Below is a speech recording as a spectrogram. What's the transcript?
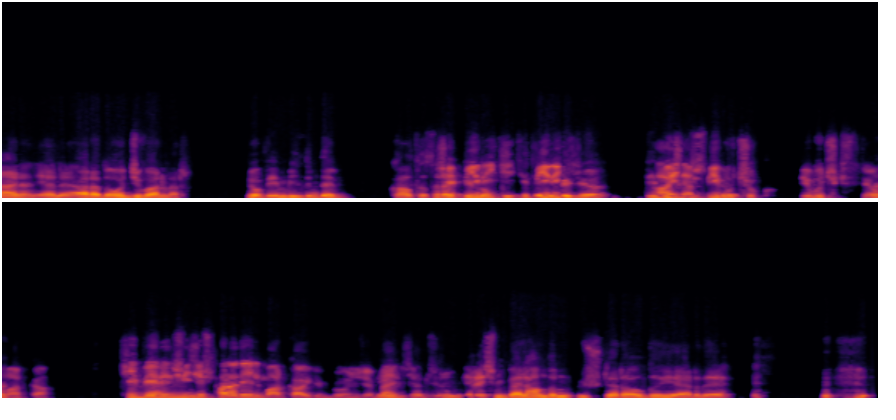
aynen yani arada o civarlar. Yok benim bildiğim de Galatasaray Şey, bir 1.2 iki- teklif ediyor. 1.5 Aynen istiyor. bir buçuk. Bir buçuk istiyor Heh. marka. Ki verilmeyecek şimdi- para değil marka gibi bir oyuncu. Bence. tabii canım. Yani şimdi Belhanda'nın üçler aldığı yerde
